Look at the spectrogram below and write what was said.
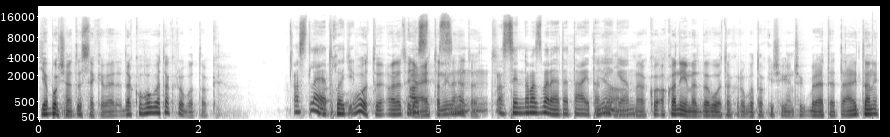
Ja, bocsánat, összekever. De akkor hol voltak robotok? Azt lehet, hogy... Volt, lehet, hogy azt, állítani lehetett? Azt szerintem azt be lehetett állítani, ja, igen. Mert akkor, akkor a németben voltak robotok is, igen, csak be lehetett állítani.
